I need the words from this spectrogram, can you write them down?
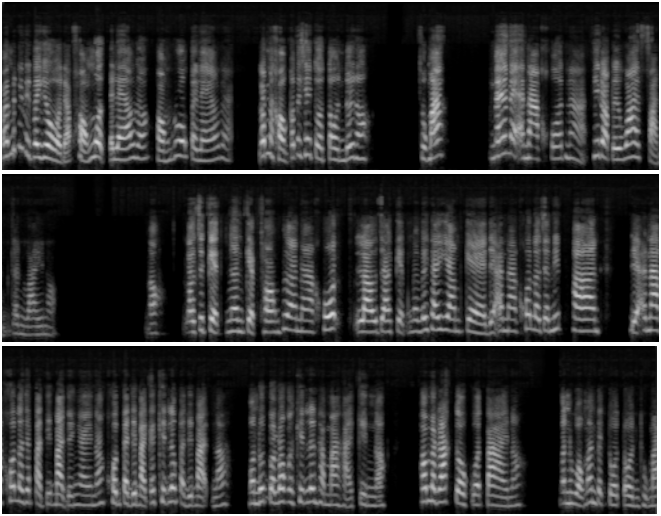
มันไม่ได้มีประโยชน์อะของหมดไปแล้วเนาะของร่วงไปแล้วเนี่ยแล้วมันของก็ไม่ใช่ตัวตนด้วยเนาะถูกไหมแม้ในอนาคตน่ะ ที่เราไปวาดฝันกันไว้เนาะเนาะเราจะเก็บเงินเก็บทองเพื่ออนาคต เราจะเก็บเงินไว้ใช้ยามแก่ เดี๋ยวอนาคตเราจะนิพพาน เดี๋ยวอนาคตเราจะปฏิบัติยังไงเนาะคนปฏิบัติก็คิดเรื่องปฏิบัติเนาะ มนุษย์บนโลกก็คิดเรื่องทำมาหากินเนาะเพราะมันรักตัวกลัวตายเนาะมันห่วงมันเป็นตัวตนถูกไหม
